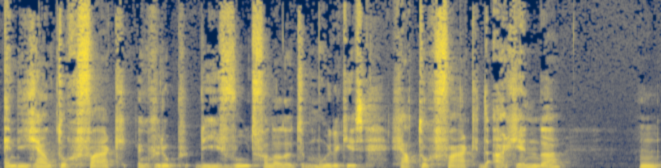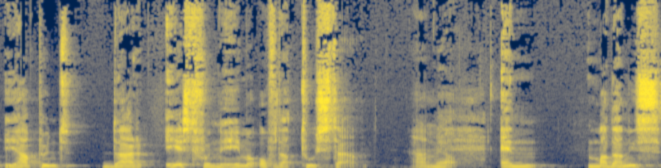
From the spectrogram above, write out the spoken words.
En die gaan toch vaak, een groep die voelt van dat het moeilijk is, gaat toch vaak de agenda, hm. ja, punt, daar eerst voor nemen of dat toestaan. Ja. En, maar dan is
